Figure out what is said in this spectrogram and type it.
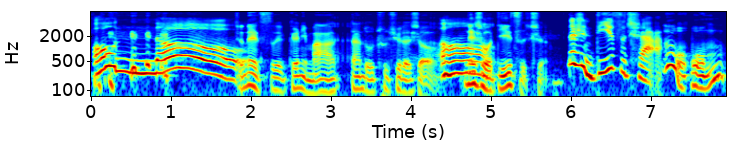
Oh no！就那次跟你妈单独出去的时候，那是我第一次吃。那是你第一次吃啊？因为我我们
